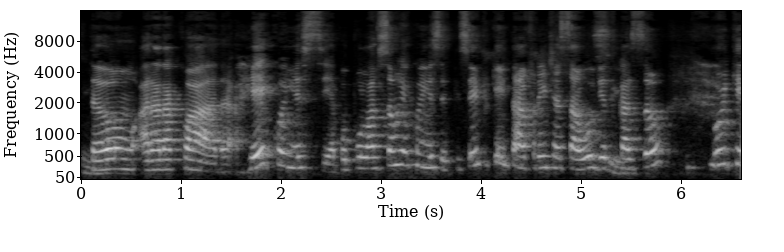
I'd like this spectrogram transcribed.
Então, Araraquara, reconhecer, a população reconhecer, porque sempre quem está à frente é saúde e educação, porque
